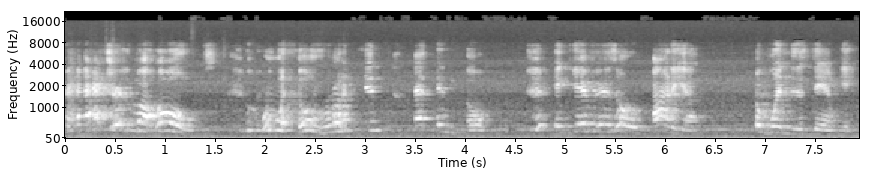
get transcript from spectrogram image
Patrick Mahomes will run into that end zone and give his whole body up to win this damn game.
